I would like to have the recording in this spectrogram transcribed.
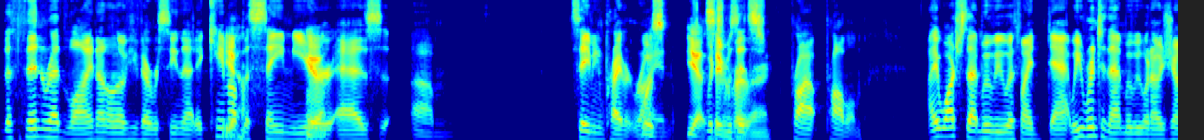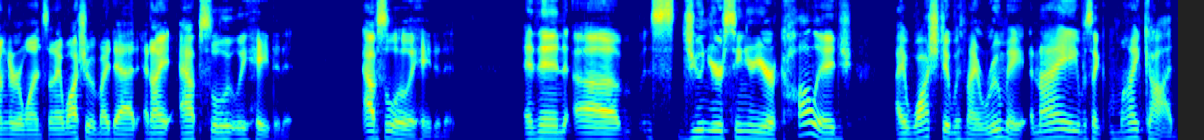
The Thin Red Line, I don't know if you've ever seen that. It came out the same year as um Saving Private Ryan, Was- yeah, which Saving was Private its pro- problem. I watched that movie with my dad. We rented that movie when I was younger once, and I watched it with my dad, and I absolutely hated it. Absolutely hated it. And then uh, junior, senior year of college, I watched it with my roommate, and I was like, "My God,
